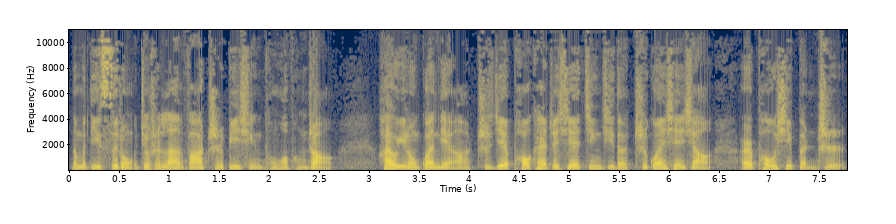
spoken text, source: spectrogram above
那么第四种就是滥发纸币型通货膨胀。还有一种观点啊，直接抛开这些经济的直观现象，而剖析本质，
